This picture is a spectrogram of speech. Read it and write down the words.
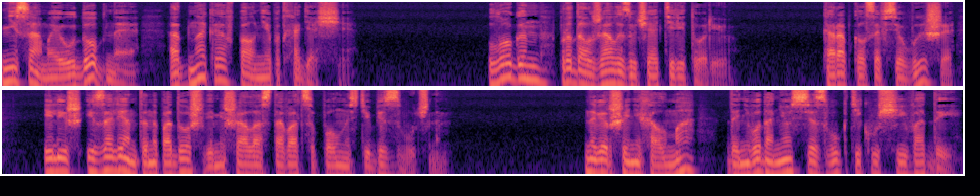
Не самое удобное, однако вполне подходящее. Логан продолжал изучать территорию. Карабкался все выше, и лишь изолента на подошве мешала оставаться полностью беззвучным. На вершине холма до него донесся звук текущей воды,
